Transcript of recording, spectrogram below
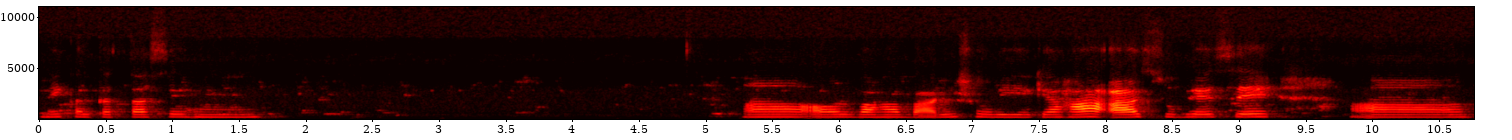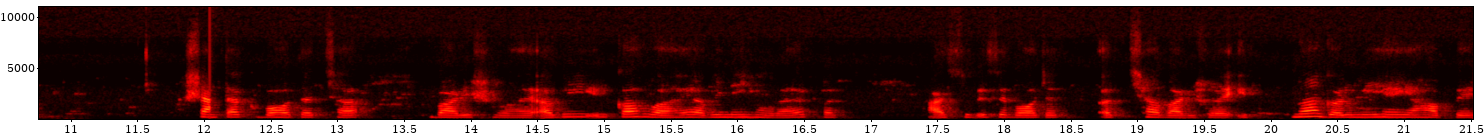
मैं कलकत्ता से हूँ। हाँ और वहाँ बारिश हो रही है क्या? हाँ आज सुबह से शाम तक बहुत अच्छा बारिश हुआ है। अभी का हुआ है, अभी नहीं हो रहा है, पर आज सुबह से बहुत अच्छा बारिश हुआ है। इतना गर्मी है यहाँ पे।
